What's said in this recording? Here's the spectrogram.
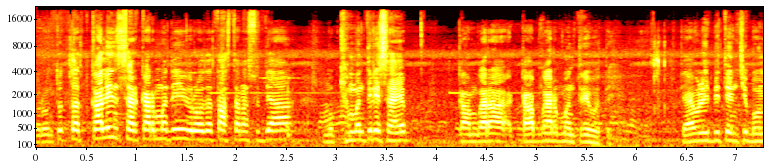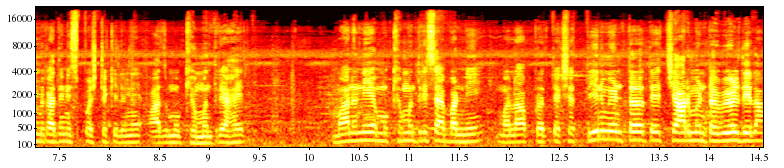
परंतु तत्कालीन सरकारमध्ये विरोधात असताना सुद्धा मुख्यमंत्री साहेब कामगारा कामगार मंत्री होते. त्यावेळी बी त्यांची भूमिका त्यांनी स्पष्ट केली नाही. आज मुख्यमंत्री आहेत. माननीय मुख्यमंत्री साहेबांनी मला प्रत्यक्ष तीन मिनटं ते चार मिनटं वेळ दिला.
